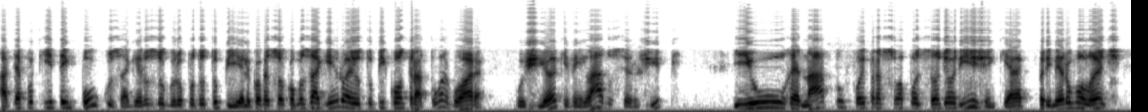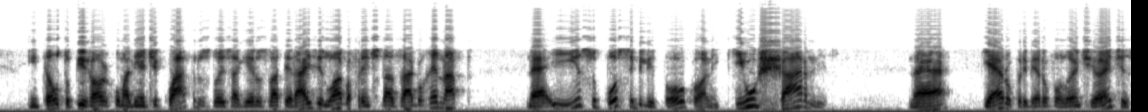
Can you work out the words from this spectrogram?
até porque tem poucos zagueiros do grupo do Tupi. Ele começou como zagueiro, aí o Tupi contratou agora o Jean, que vem lá do Sergipe, e o Renato foi para sua posição de origem, que é primeiro volante. Então o Tupi joga com uma linha de quatro, os dois zagueiros laterais, e logo à frente da zaga o Renato. Né? E isso possibilitou, Colin, que o Charles, né, que era o primeiro volante antes,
